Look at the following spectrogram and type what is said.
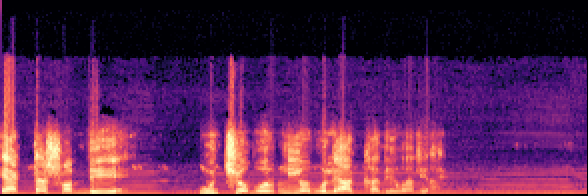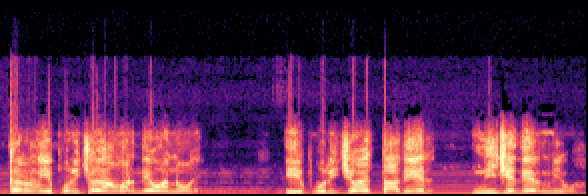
একটা শব্দে উচ্চ বর্ণীয় বলে আখ্যা দেওয়া যায়। কারণ এ পরিচয় আমার দেওয়া নয়, এ পরিচয় তাদের নিজেদের নেওয়া।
